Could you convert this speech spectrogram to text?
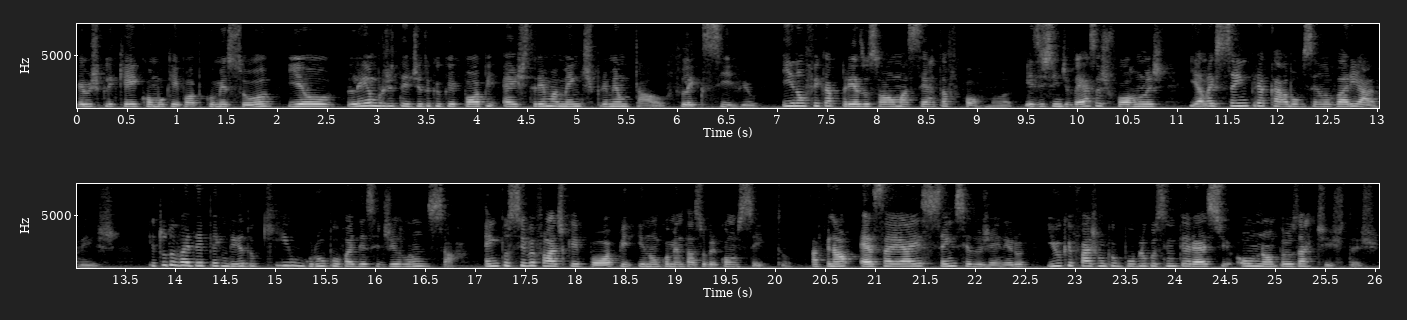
eu expliquei como o K-pop começou e eu lembro de ter dito que o K-pop é extremamente experimental, flexível e não fica preso só a uma certa fórmula. Existem diversas fórmulas e elas sempre acabam sendo variáveis. E tudo vai depender do que um grupo vai decidir lançar. É impossível falar de K-pop e não comentar sobre conceito. Afinal, essa é a essência do gênero e o que faz com que o público se interesse ou não pelos artistas.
